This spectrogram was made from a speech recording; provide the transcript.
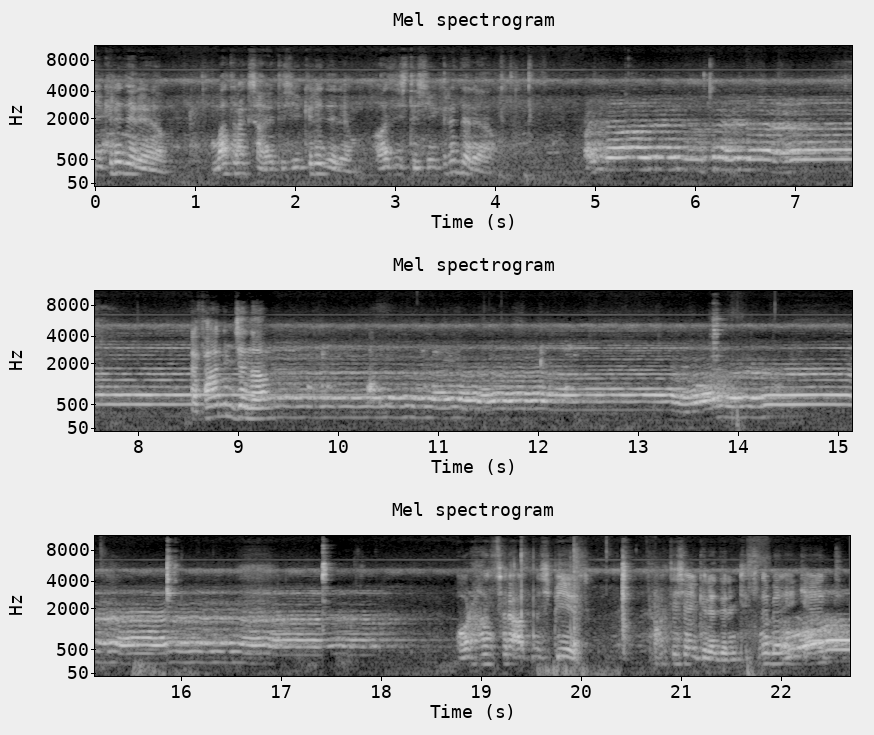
teşekkür ederim. Matrax Ali teşekkür ederim. Aziz teşekkür ederim. Efendim canım. Orhan Sarı 61. Çok teşekkür ederim. Kesine bereket.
